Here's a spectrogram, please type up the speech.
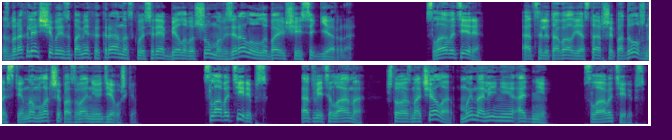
С барахлящего из-за помех экрана сквозь рябь белого шума взирала улыбающаяся Герра. «Слава Тере!» — отсалютовал я старший по должности, но младший по званию девушке. «Слава Тирипс!» — ответила она, что означало «мы на линии одни». «Слава Тирипс!»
